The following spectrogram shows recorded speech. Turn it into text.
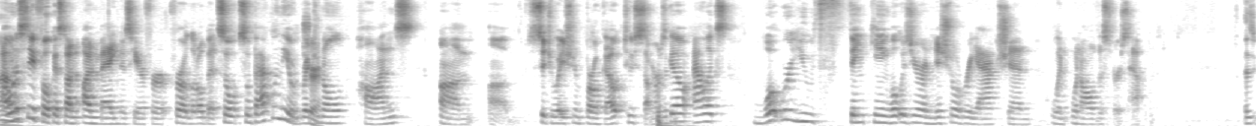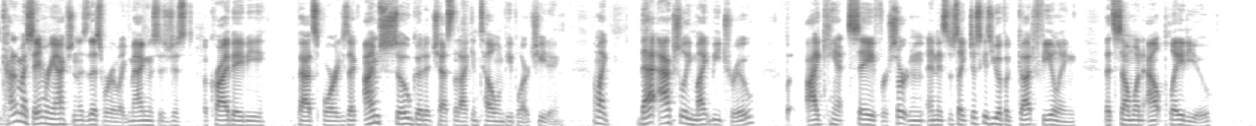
I want Um, to stay focused on, on Magnus here for, for a little bit. So so back when the original Hans um, um, situation broke out two summers ago, Alex, what were you thinking? What was your initial reaction when when all of this first happened? it's kind of my same reaction as this, where like Magnus is just a crybaby, a bad sport. He's like, I'm so good at chess that I can tell when people are cheating. I'm like, that actually might be true, I can't say for certain. And it's just like, just because you have a gut feeling that someone outplayed you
